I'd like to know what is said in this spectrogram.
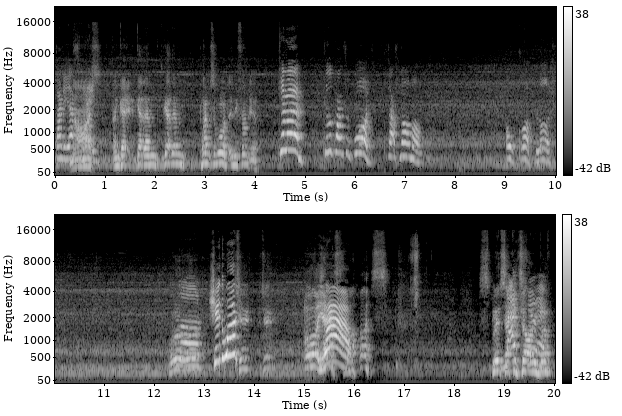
Daddy, that's nice. me. And get get them get them planks of wood in the front of you. Kill him! Kill the planks of wood, 'cause that's normal. Oh god, blood. Blood. Shoot the wood. Shoot, shoot. Oh yes. Wow. Nice. Split second Nice time, shooting. bro.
